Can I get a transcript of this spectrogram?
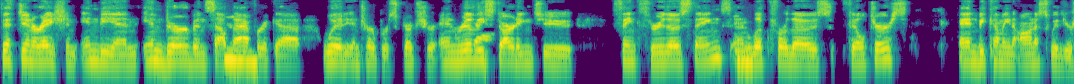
fifth generation indian in durban south mm. africa would interpret scripture and really yeah. starting to think through those things mm. and look for those filters and becoming honest with your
